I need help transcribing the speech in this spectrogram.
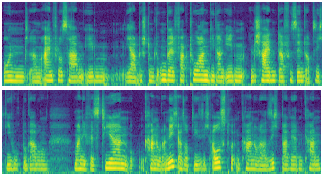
Und ähm, Einfluss haben eben ja bestimmte Umweltfaktoren, die dann eben entscheidend dafür sind, ob sich die Hochbegabung manifestieren kann oder nicht, also ob die sich ausdrücken kann oder sichtbar werden kann.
